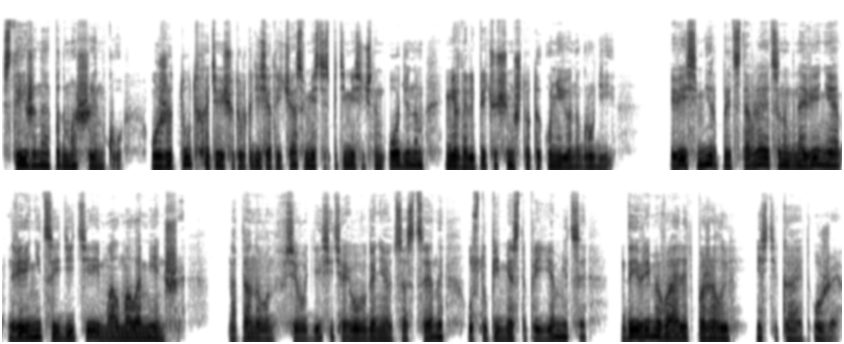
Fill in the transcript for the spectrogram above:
стриженная под машинку. Уже тут, хотя еще только десятый час, вместе с пятимесячным Одином, мирно лепечущим что-то у нее на груди. Весь мир представляется на мгновение вереницей детей мал-мало меньше — Натану вон всего десять, а его выгоняют со сцены, уступи место преемнице, да и время Вайлет, пожалуй, истекает уже.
